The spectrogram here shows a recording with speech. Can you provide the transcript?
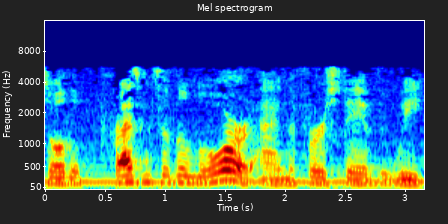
So the presence of the Lord on the first day of the week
